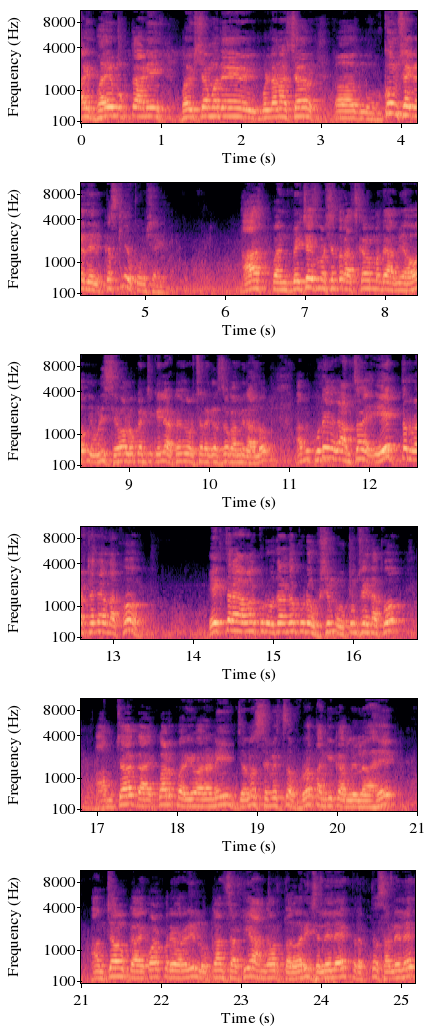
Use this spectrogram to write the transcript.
आणि भयमुक्त आणि भविष्यामध्ये बुलढाणा शहर हुकुमशाहीकडे देईल कसली हुकुमशाही? आज पण बेचाळीस वर्षाचं राजकारणामध्ये आम्ही आहोत. एवढी सेवा लोकांची केली. अठ्ठावीस वर्ष नगरसेवक आम्ही राहिलो. आम्ही कुठे आमचा एक तर भ्रष्टाचार दाखव. एक तर आम्हाला कुठं उदाहरण दाखव, कुठं हुकुम हुकुमशाही दाखव. आमच्या गायकवाड परिवाराने जनसेवेचं व्रत अंगीकारलेलं आहे. आमच्या गायकवाड परिवाराने लोकांसाठी अंगावर तलवारी झेललेल्या आहेत रक्त सांडलेले आहेत.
